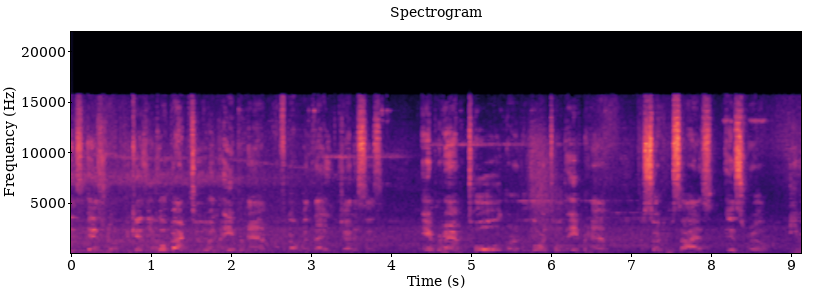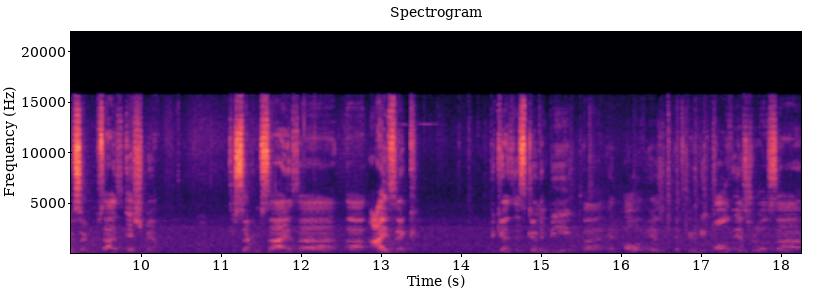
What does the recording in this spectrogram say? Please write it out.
is Israel. Because you go back to when Abraham, I forgot what that in Genesis, Abraham told, or the Lord told Abraham to circumcise Israel. He even circumcised Ishmael. To circumcise uh, uh, Isaac, because it's going to be uh, all of it's going to be all of Israel's. Uh,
